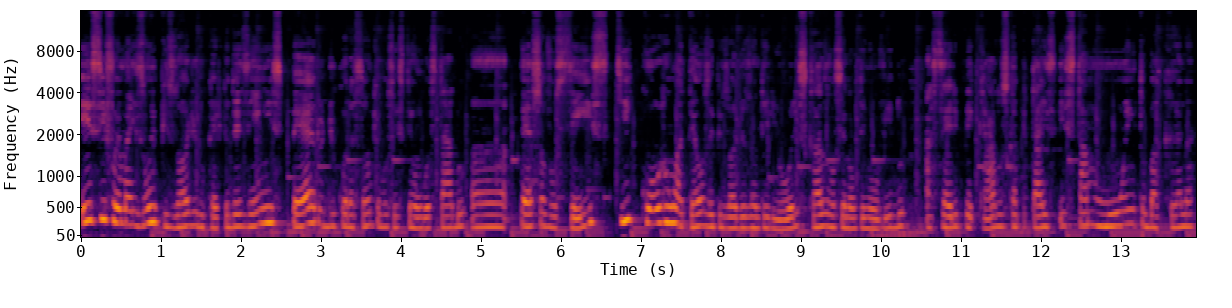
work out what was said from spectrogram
Esse foi mais um episódio do Quer Que Eu Desenhe. Espero de coração que vocês tenham gostado. Uh, peço a vocês que corram até os episódios anteriores, caso você não tenha ouvido. A série Pecados Capitais está muito bacana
